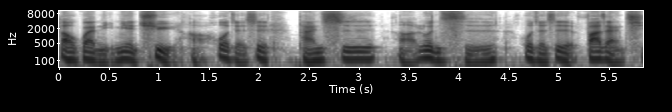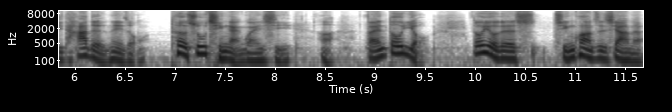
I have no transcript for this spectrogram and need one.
道观里面去啊，或者是谈诗啊、论词，或者是发展其他的那种特殊情感关系啊，反正都有，都有的情况之下呢，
